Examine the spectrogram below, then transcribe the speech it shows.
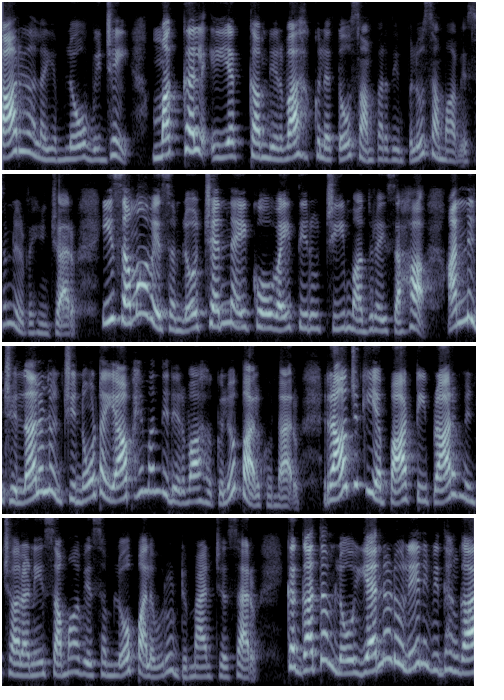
కార్యాలయంలో విజయ్ మక్కల్ ఇయక్కం నిర్వాహకులతో సంప్రదింపులు సమావేశం నిర్వహించారు. ఈ సమావేశంలో చెన్నై కోవై తిరుచి మదురై సహా అన్ని జిల్లాల నుంచి నూట యాభై మంది నిర్వాహకులు పాల్గొన్నారు. రాజకీయ పార్టీ ప్రారంభించాలని సమావేశంలో పలువురు డిమాండ్ చేశారు. ఇక గతంలో ఎన్నడూ లేని విధంగా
